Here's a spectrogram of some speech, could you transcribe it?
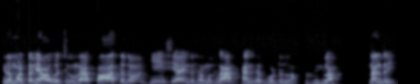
இதை மட்டும் ஞாபகம் வச்சுக்கோங்க. பார்த்ததும் ஈஸியாக இந்த சமுக்கெலாம் ஆன்சர் போட்டுடலாம். ஓகேங்களா? நன்றி.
